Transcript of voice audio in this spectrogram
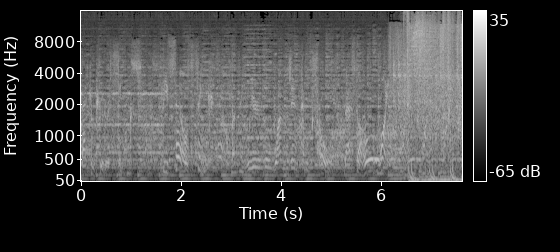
That computer thinks. These cells think. But we're the ones in control. That's the whole point.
